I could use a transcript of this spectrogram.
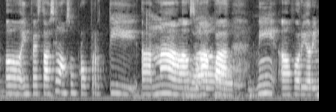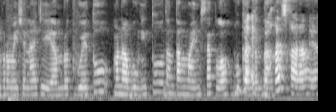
eh, investasi langsung properti tanah langsung Wow. apa. Ini eh, for your information aja ya. Menurut gue tuh menabung itu tentang mindset loh bukan Enggak, eh, tentang bahkan sekarang ya.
